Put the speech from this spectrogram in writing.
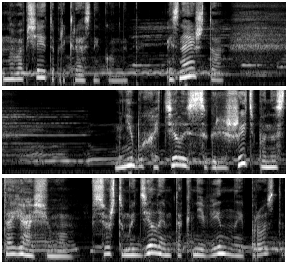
Но вообще это прекрасная комната. И знаешь что? Мне бы хотелось согрешить по-настоящему. Все, что мы делаем, так невинно и просто.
